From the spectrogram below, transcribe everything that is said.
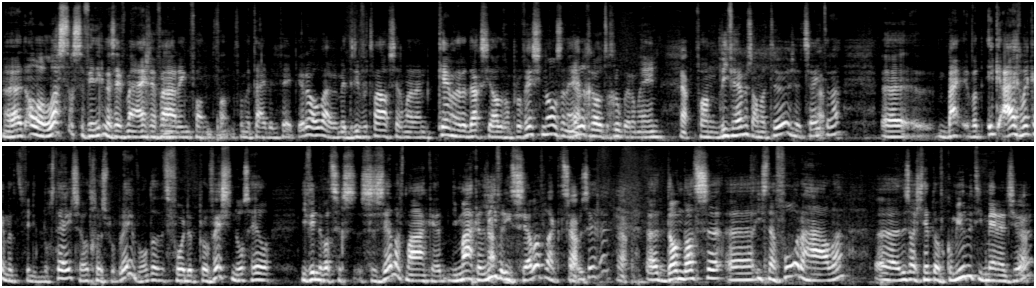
Nou ja, het allerlastigste vind ik, en dat is even mijn eigen ervaring van, van, van mijn tijd bij de VPRO, waar we met 3 voor 12 zeg maar, een kernredactie hadden van professionals en een Ja. hele grote groep eromheen Ja. van liefhebbers, amateurs, et cetera. Eh, wat ik eigenlijk, en dat vind ik nog steeds zo, het grootste probleem vond, dat het voor de professionals heel. Die vinden wat zich, ze zelf maken, die maken liever iets zelf, laat ik het zo zeggen, eh, dan dat ze eh, iets naar voren halen. Eh, dus als je het hebt over community manager, Ja.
